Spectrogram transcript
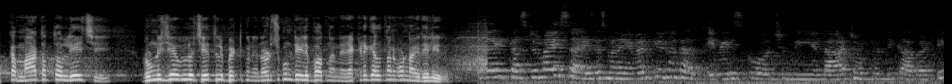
ఒక్క మాటతో లేచి రెండు జేబుల్లో చేతులు పెట్టుకుని నడుచుకుంటూ వెళ్ళిపోతున్నాను నేను. ఎక్కడికి వెళ్తాను కూడా నాకు తెలియదు లైక్ కస్టమైజ్ సైజెస్ మనం ఎవరికైనా వేసుకోవచ్చు. మీ లార్జ్ ఉంటుంది కాబట్టి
